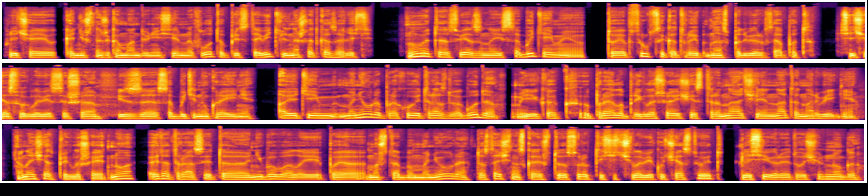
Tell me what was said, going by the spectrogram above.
включая, конечно же, командование Северного флота, представители наши отказались. Ну, это связано и с событиями той обструкции, которой нас подверг Запад сейчас во главе США из-за событий на Украине. А эти маневры проходят раз в два года, и, как правило, приглашающая страна, член НАТО, Норвегия. Она сейчас приглашает. Но этот раз это небывалые по масштабам маневры. Достаточно сказать, что 40 тысяч человек участвует. Для Севера это очень много.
